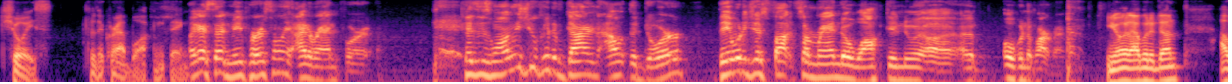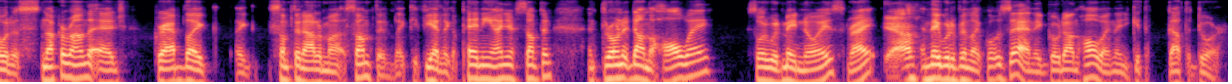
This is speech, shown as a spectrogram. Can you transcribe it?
choice for the crab walking thing. like I said, me personally, I'd have ran for it. Because as long as you could have gotten out the door, they would have just thought some rando walked into a, an open apartment. You know what I would have done? I would have snuck around the edge, grabbed like like something out of my something, like if you had like a penny on you, something, and thrown it down the hallway so it would have made noise, right? Yeah. And they would have been like, "What was that?" And they'd go down the hallway, and then you get the, out the door.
